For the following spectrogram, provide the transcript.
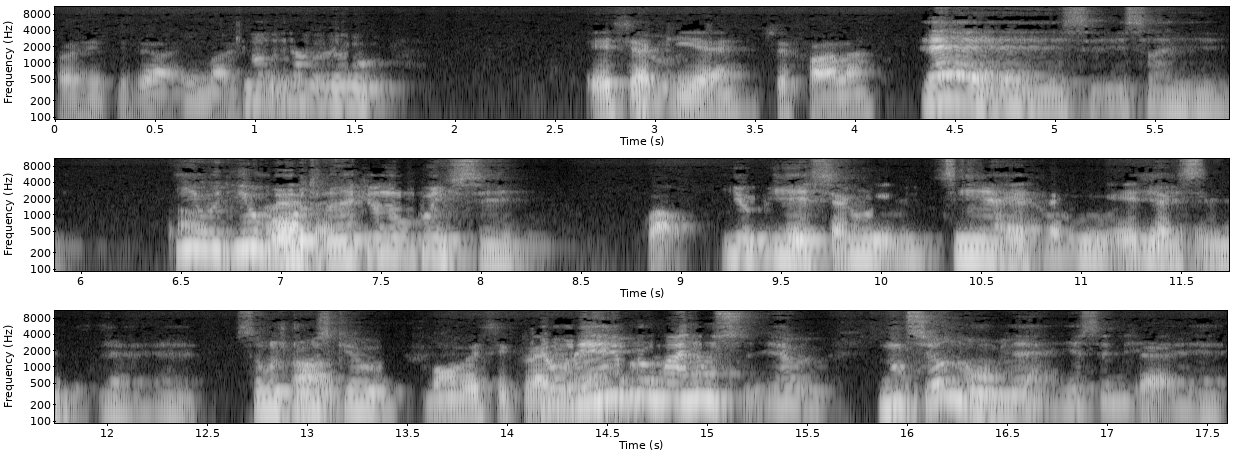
para a gente ver a imagem. Eu, eu, eu, esse aqui é, você fala? É, é, esse, esse aí. E, o, e o outro, né, que eu não conheci. Qual? E, e esse, esse, aqui. O, sim, é. Esse, o, esse, esse aqui. É, é. São os dois que eu. Vamos ver se Kleber. Eu lembro, mas não, eu, não sei o nome, né? Esse é, é,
